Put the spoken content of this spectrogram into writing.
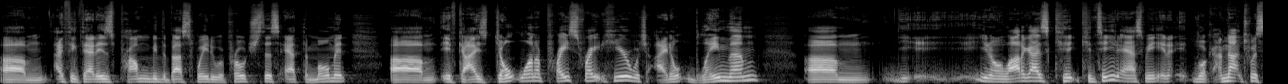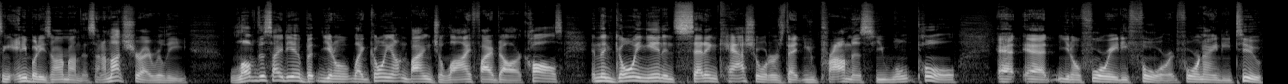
Um, I think that is probably the best way to approach this at the moment. Um, if guys don't want to price right here, which I don't blame them, um, you know, a lot of guys c- continue to ask me, and look, I'm not twisting anybody's arm on this, and I'm not sure I really love this idea, but you know, like going out and buying July $5 calls and then going in and setting cash orders that you promise you won't pull at, at you know 484 at 492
